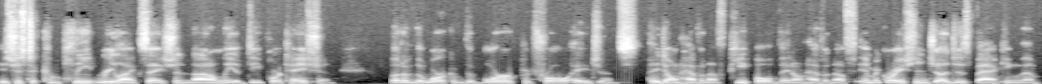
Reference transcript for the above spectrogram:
is just a complete relaxation, not only of deportation, but of the work of the Border Patrol agents. They don't have enough people, they don't have enough immigration judges backing them,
